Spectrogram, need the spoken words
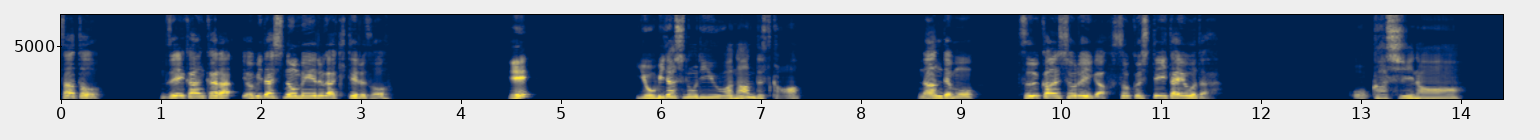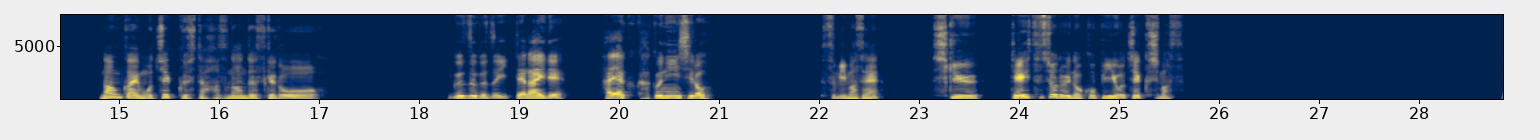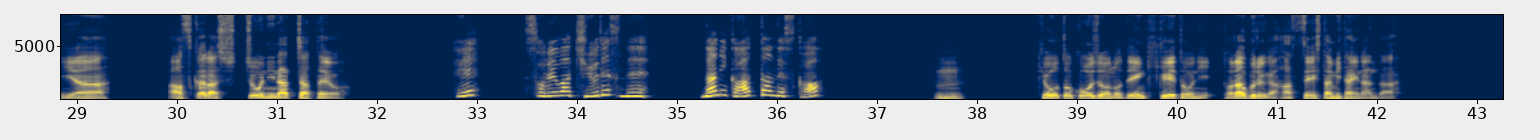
佐藤、税関から呼び出しのメールが来てるぞ。え？呼び出しの理由は何ですか？何でも通関書類が不足していたようだ。おかしいな何回もチェックしたはずなんですけど。ぐずぐず言ってないで、早く確認しろ。すみません。至急、提出書類のコピーをチェックします。いやー、明日から出張になっちゃったよ。え、それは急ですね。何かあったんですか？うん。京都工場の電気系統にトラブルが発生したみたいなんだ。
